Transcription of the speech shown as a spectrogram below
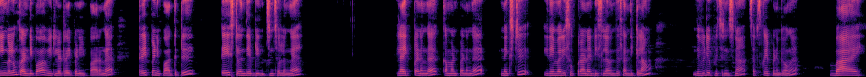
நீங்களும் கண்டிப்பாக வீட்டில் ட்ரை பண்ணி பாருங்கள் ட்ரை பண்ணி பார்த்துட்டு டேஸ்ட் வந்து எப்படி இருந்துச்சுன்னு சொல்லுங்கள் லைக் பண்ணுங்கள் கமெண்ட் பண்ணுங்கள் நெக்ஸ்ட்டு இதே மாதிரி சூப்பரான டிஷ்ஷில் வந்து சந்திக்கலாம். இந்த வீடியோ பிடிச்சிருந்துச்சுன்னா சப்ஸ்கிரைப் பண்ணிக்கோங்க. Bye.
